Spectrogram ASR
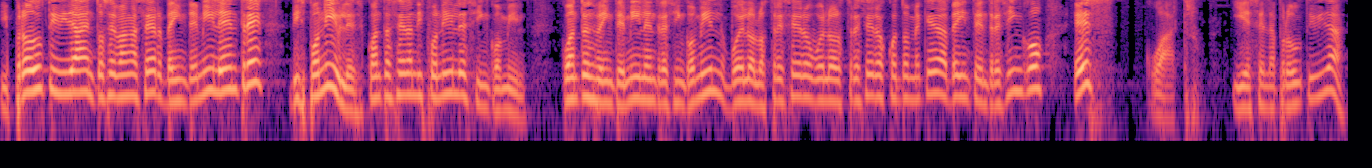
Y productividad, entonces van a ser 20.000 entre disponibles. ¿Cuántas eran disponibles? 5.000. ¿Cuánto es 20.000 entre 5.000? Vuelo los tres ceros, vuelo los tres ceros. ¿Cuánto me queda? 20 entre 5 es 4. Y esa es la productividad.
